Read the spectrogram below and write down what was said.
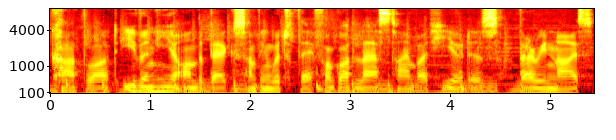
cardboard even here on the back something which they forgot last time but here it is. Very nice.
